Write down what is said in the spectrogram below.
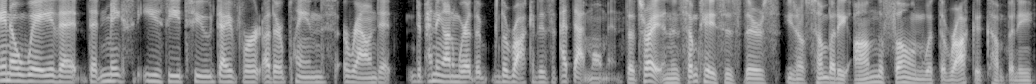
in a way that, that makes it easy to divert other planes around it, depending on where the, the rocket is at that moment. That's right. And in some cases, there's you know somebody on the phone with the rocket company,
